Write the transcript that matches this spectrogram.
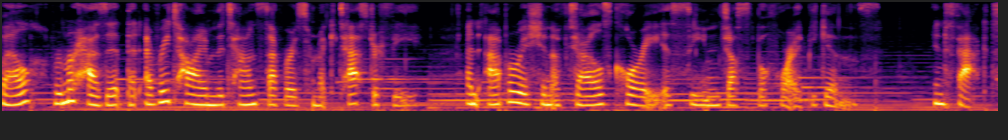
Well, rumor has it that every time the town suffers from a catastrophe, an apparition of Giles Corey is seen just before it begins. In fact,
